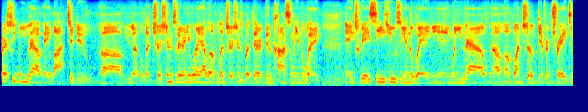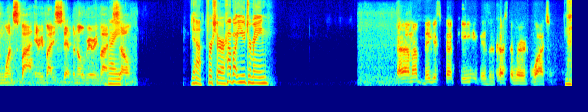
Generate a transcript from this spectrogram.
especially when you have a lot to do. Uh, you have electricians there in your way. I love electricians, but they're they're constantly in the way. HVAC is usually in the way, and when you have a, a bunch of different trades in one spot, everybody's stepping over everybody. Right. So, Yeah, for sure. How about you, Germaine? Uh, my biggest pet peeve is a customer watching. Bottom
